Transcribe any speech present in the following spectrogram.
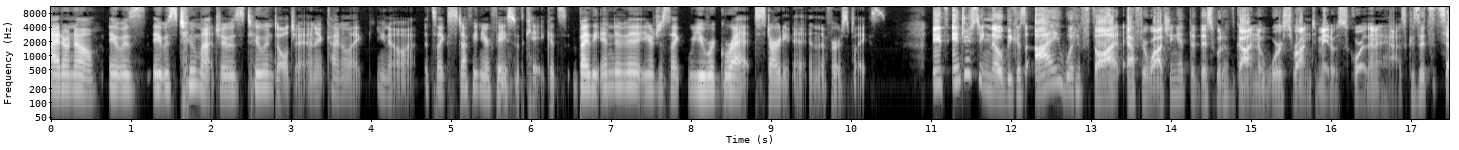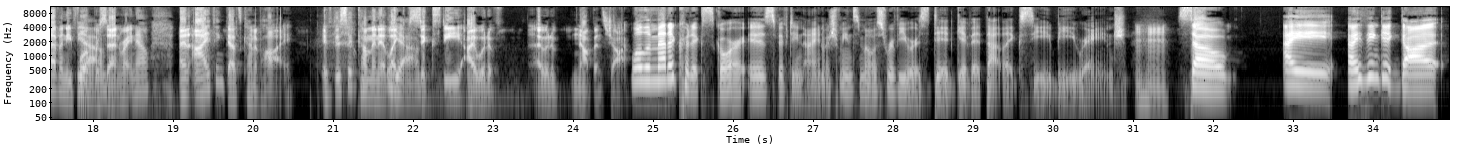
i don't know. It was it was too much. It was too indulgent and it kind of like you know it's like stuffing your face with cake. It's by the end of it you're just like you regret starting it in the first place. It's interesting though because I would have thought after watching it that this would have gotten a worse Rotten Tomatoes score than it has because it's at seventy four percent right now, and I think that's kind of high. If this had come in at like Yeah. sixty, I would have, I would have not been shocked. Well, the Metacritic score is 59, which means most reviewers did give it that like CB range. hmm So, I I think it got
